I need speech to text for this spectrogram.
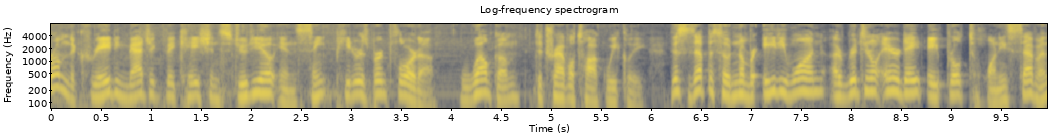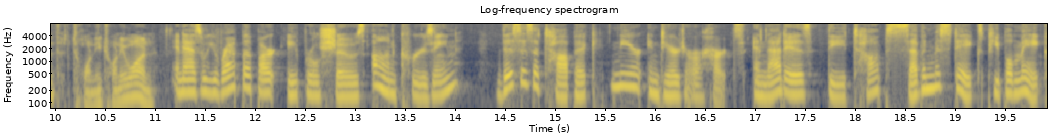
From the Creating Magic Vacation Studio in St. Petersburg, Florida, welcome to Travel Talk Weekly. This is episode number 81, original air date April 27th, 2021. And as we wrap up our April shows on cruising, this is a topic near and dear to our hearts, and that is the top seven mistakes people make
